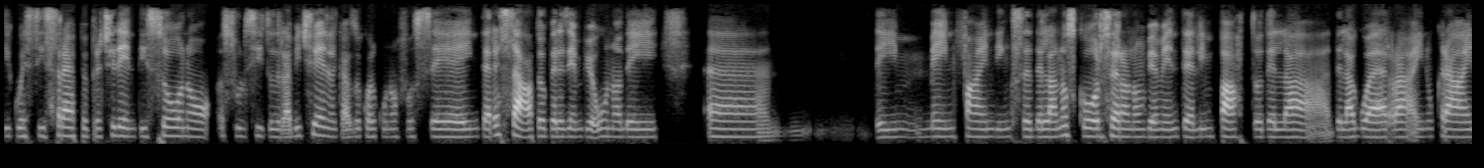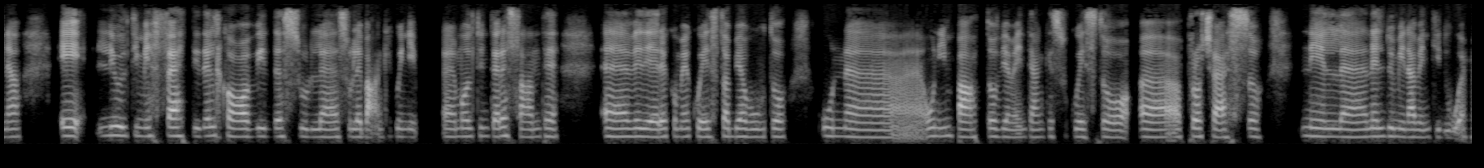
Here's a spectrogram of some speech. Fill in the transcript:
di, questi SREP precedenti sono sul sito della BCE, nel caso qualcuno fosse interessato, per esempio uno dei, eh, dei main findings dell'anno scorso erano ovviamente l'impatto della, della guerra in Ucraina e gli ultimi effetti del Covid sul, sulle banche. Quindi è molto interessante eh, vedere come questo abbia avuto un, uh, un, impatto ovviamente anche su questo uh, processo nel, nel 2022.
